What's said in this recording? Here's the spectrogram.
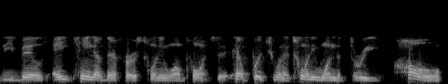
the Bills 18 of their first 21 points. It helped put you in a 21 to three hole.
